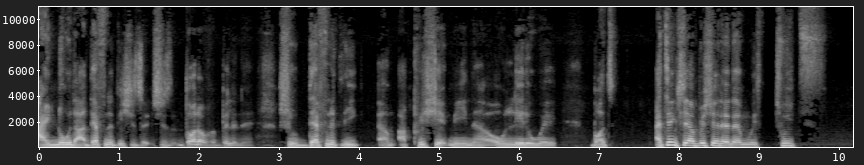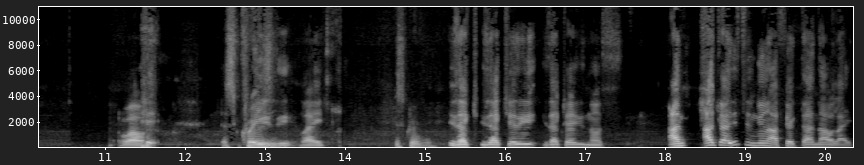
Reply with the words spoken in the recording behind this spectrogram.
I know that definitely she's a, she's a daughter of a billionaire. She'll definitely um, appreciate me in her own little way. But I think she appreciated them with tweets. Wow. It's crazy. Crazy. Like It's crazy. it's, act- it's actually it's actually not and actually this is gonna affect her now like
